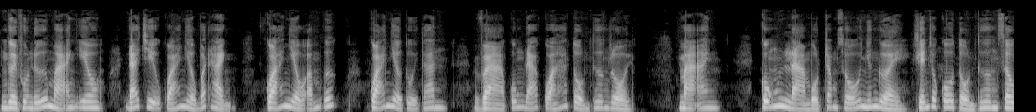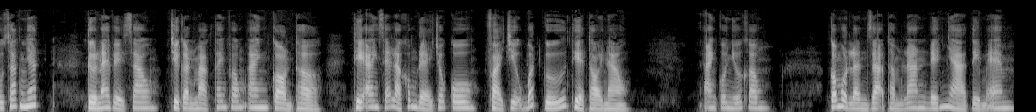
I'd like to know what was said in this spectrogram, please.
người phụ nữ mà anh yêu đã chịu quá nhiều bất hạnh, quá nhiều ấm ức, quá nhiều tuổi thân và cũng đã quá tổn thương rồi. Mà anh cũng là một trong số những người khiến cho cô tổn thương sâu sắc nhất. Từ nay về sau, chỉ cần Mạc Thanh Phong anh còn thở, thì anh sẽ là không để cho cô phải chịu bất cứ thiệt thòi nào. Anh có nhớ không? Có một lần dạ thẩm lan đến nhà tìm em,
